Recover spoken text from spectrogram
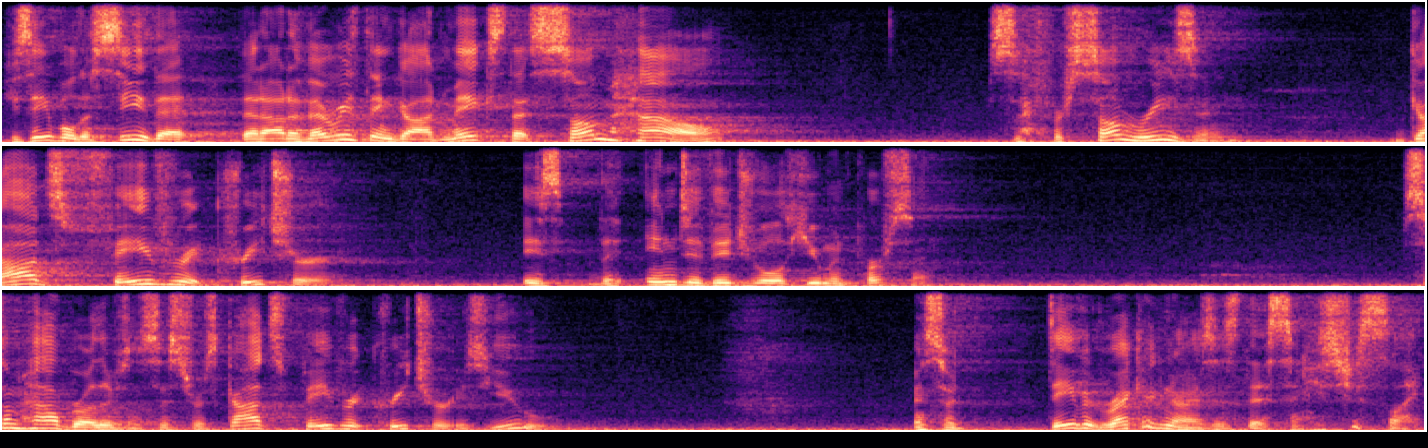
he's able to see that, that out of everything God makes, that somehow, for some reason, God's favorite creature is the individual human person. Somehow, brothers and sisters, God's favorite creature is you. And so David recognizes this and he's just like,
